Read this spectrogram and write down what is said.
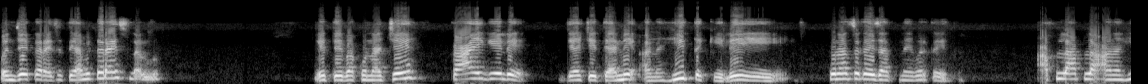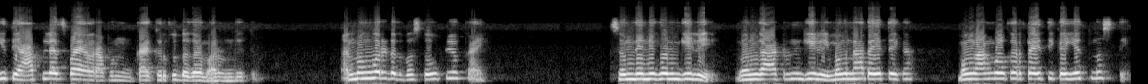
पण जे करायचं ते आम्ही करायच लागलो. येते बा कुणाचे? काय गेले? ज्याचे त्याने अनहित केले. कुणाचं काही जात नाही बरं का इथं. आपलं आपलं अनहित आहे. आपल्याच पायावर आपण काय करतो? दगड मारून घेतो. आणि मग वरडत बसतो. उपयोग काय? संधी निघून गेली गंगा आटून गेली मग नाता येते का? मग आंघोळ करता येते का? येत नसते.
